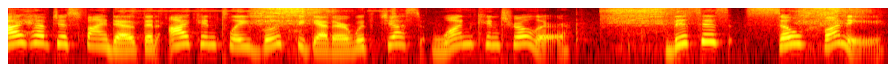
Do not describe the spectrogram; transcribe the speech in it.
I have just found out that I can play both together with just one controller. This is so funny.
